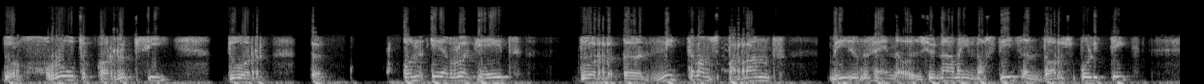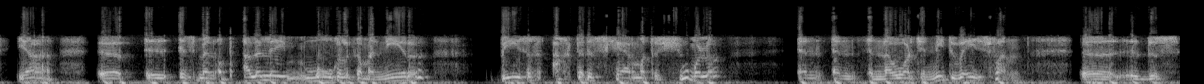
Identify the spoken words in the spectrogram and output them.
door grote corruptie, door uh, oneerlijkheid, door uh, niet transparant bezig te zijn. Suriname heeft nog steeds een dorpspolitiek. Ja, uh, is men op allerlei mogelijke manieren bezig achter de schermen te sjoemelen. En, en, en daar word je niet wijs van. Uh, dus,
